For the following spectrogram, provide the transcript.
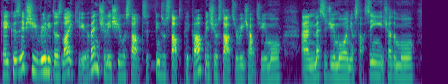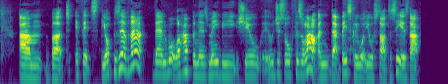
Okay, because if she really does like you, eventually she will start to things will start to pick up and she'll start to reach out to you more and message you more and you'll start seeing each other more. Um, but if it's the opposite of that, then what will happen is maybe she'll it will just all fizzle out and that basically what you'll start to see is that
